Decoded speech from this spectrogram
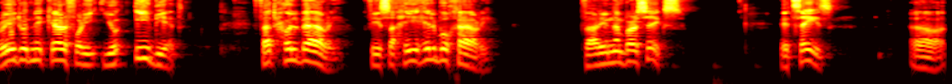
Read with me carefully, you idiot. فتح الباري في صحيح البخاري volume number 6 it says uh,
